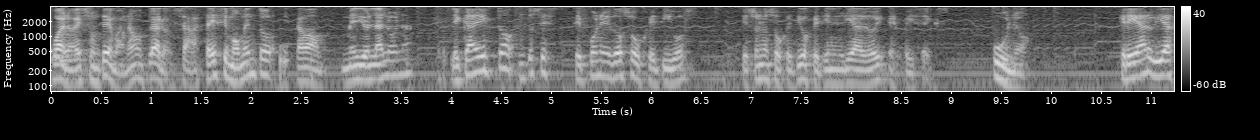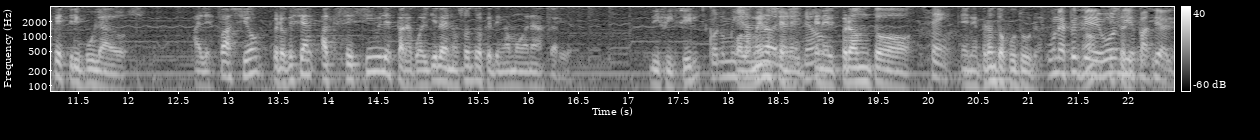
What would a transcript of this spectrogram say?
Bueno, es un tema, ¿no? Claro, o sea, hasta ese momento estaba medio en la lona, le cae esto, entonces se pone dos objetivos, que son los objetivos que tiene el día de hoy SpaceX. Uno, crear viajes tripulados al espacio, pero que sean accesibles para cualquiera de nosotros que tengamos ganas de hacerlo. Difícil, Con un por lo de menos en, el, ¿no? en el pronto, Sí. en el pronto futuro. Una especie ¿no? de bondi es espacial.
